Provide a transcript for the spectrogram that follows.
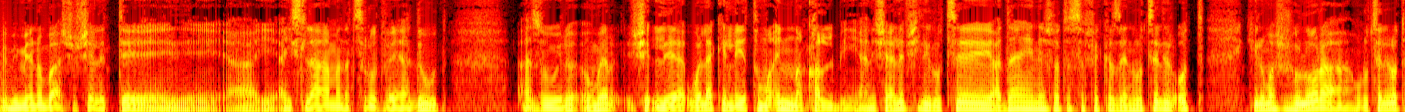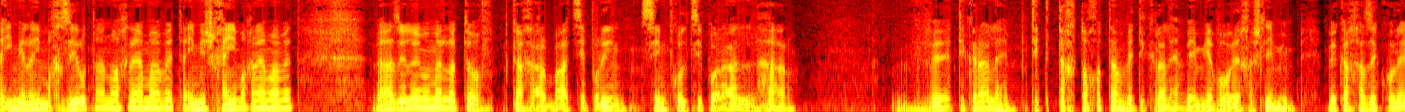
וממנו באה שושלת אה, האסלאם, הנצרות והיהדות. אז הוא אומר, ולכן ליטמאן קלבי, yani שהלב שלי רוצה, עדיין יש לו את הספק הזה, אני רוצה לראות כאילו משהו שהוא לא ראה, הוא רוצה לראות האם אלוהים מחזיר אותנו אחרי המוות, האם יש חיים אחרי המוות, ואז אלוהים אומר לו, טוב, קח ארבעה ציפורים, שים כל ציפור על הר, ותקרא להם, תחתוך אותם ותקרא להם, והם יבואו אליך שלמים, וככה זה קורה,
